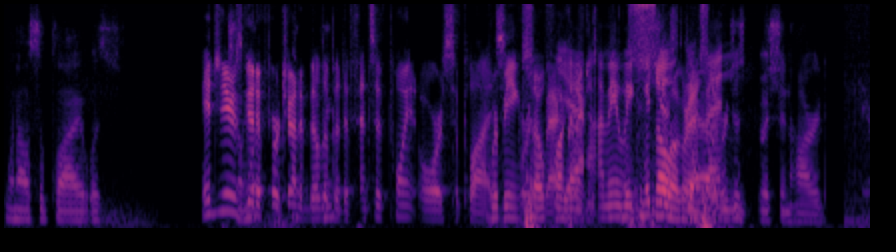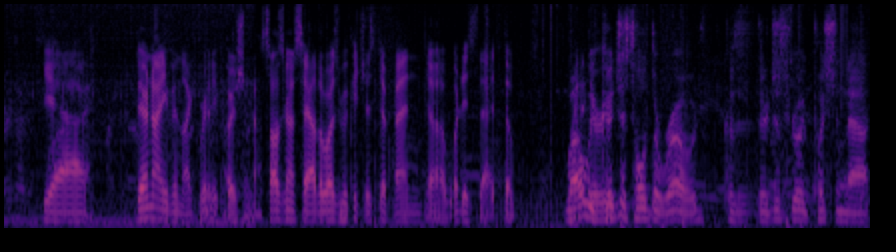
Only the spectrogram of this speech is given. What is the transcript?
When I was supply, it was. Engineer's good if we're trying to build up a defensive point or supplies. We're being If in so the back fucking- line, Yeah, I mean, we so could just aggressive. Yeah, defend. we're just pushing hard. Yeah, they're not even like really pushing us. I was gonna say otherwise we could just defend. Uh, what is that? The Well, we could just hold the road because they're just really pushing that.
